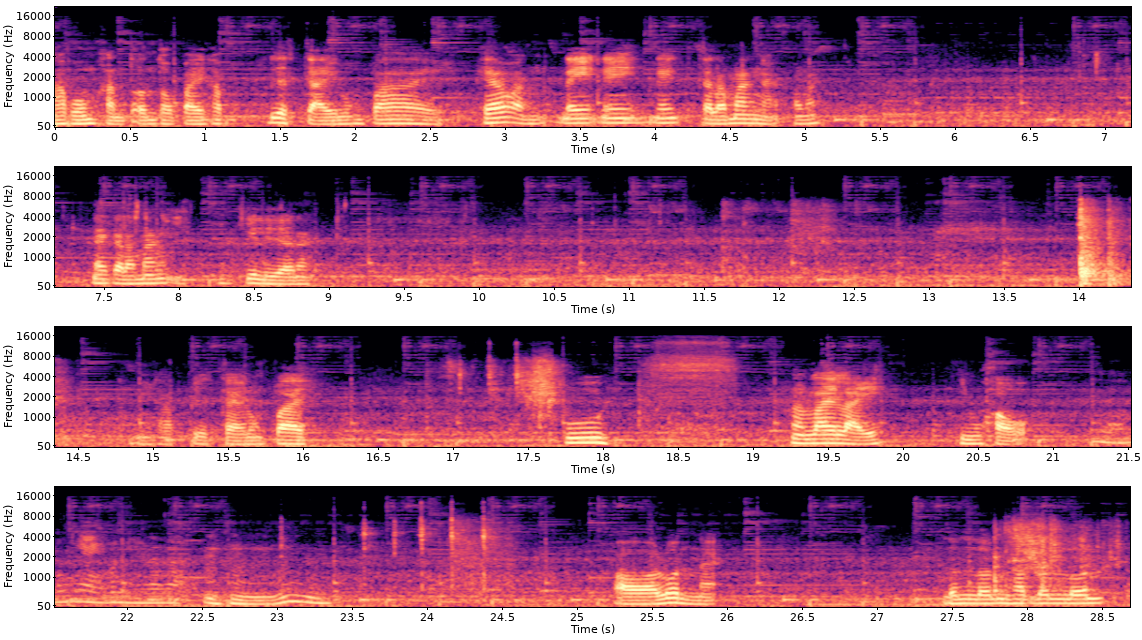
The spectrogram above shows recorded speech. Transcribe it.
าครับผมขั้นตอนต่อไปครับ เลือดไก่ลงไปแพ้วอันในในในกะละมังอะเอาไหมในกะละมังอีกกี่เรือนะนี่ครับเลือดไก่ลงไปอุ้ยน้ำลายไหลหิวเขาหมูต้องแงงกว่านี้แล้วล่ะอือหืออ๋อล้นนะล้นล้นๆครับล้นล้นๆอื้อหือ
